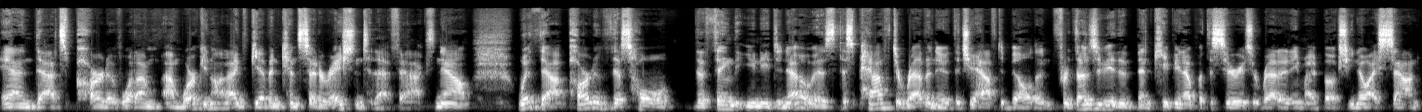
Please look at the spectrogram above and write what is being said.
And that's part of what I'm, I'm working on. I've given consideration to that fact. Now, with that, part of this whole the thing that you need to know is this path to revenue that you have to build. And for those of you that have been keeping up with the series or read any of my books, you know I sound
